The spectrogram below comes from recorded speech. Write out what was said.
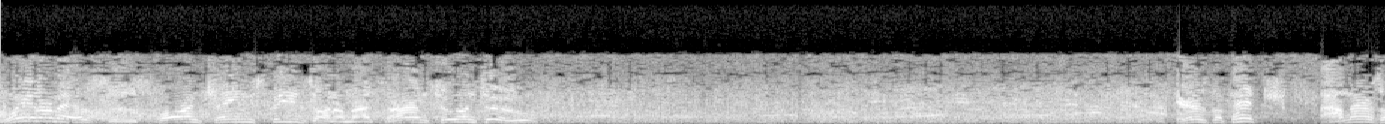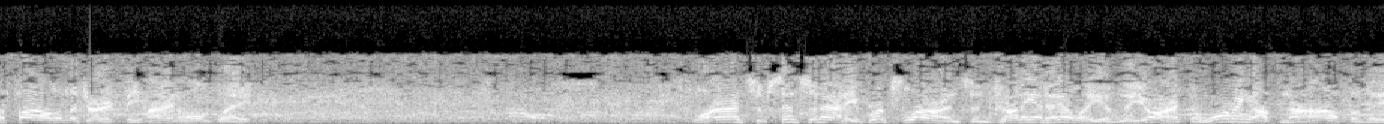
swing and a miss as Spahn changed speeds on him that time, two and two. Here's the pitch, and there's a foul in the dirt behind home plate. Lawrence of Cincinnati, Brooks Lawrence, and Johnny Antonelli of New York are warming up now for the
